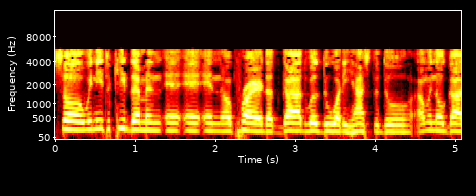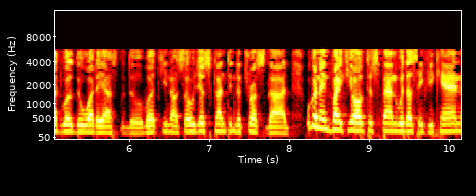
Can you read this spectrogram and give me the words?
So we need to keep them in, in, in our prayer that God will do what He has to do, and we know God will do what He has to do. But you know, so we just continue to trust God. We're going to invite you all to stand with us if you can.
